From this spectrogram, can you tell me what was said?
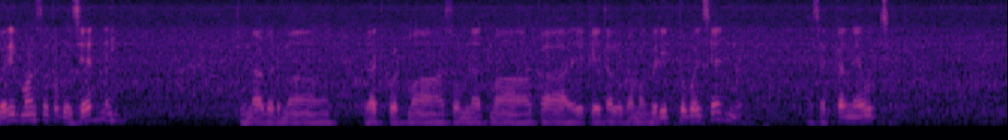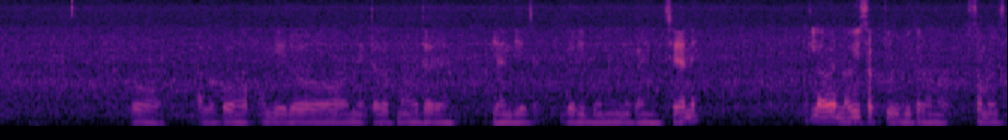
ગરીબ માણસો તો કોઈ છે જ નહીં. જૂનાગઢમાં રાજકોટમાં, સોમનાથમાં, આખા એકેય તાલુકામાં ગરીબ તો કોઈ છે જ નહીં. આ સરકારને એવું જ છે. તો આ લોકો અમીરોને તરફમાં વધારે ધ્યાન દે છે. ગરીબોને કાંઈ છે નહીં. એટલે હવે નવી શક્તિ ઊભી કરવાનો સમય છે.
